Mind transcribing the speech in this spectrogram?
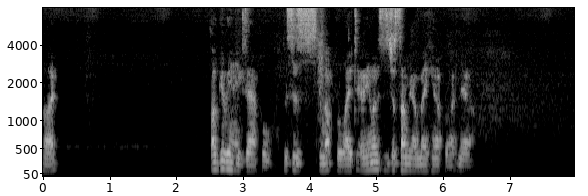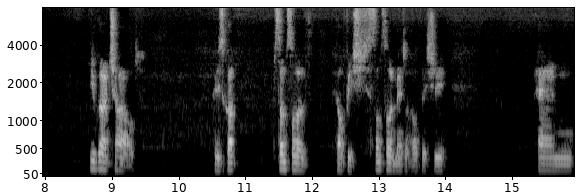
Right? I'll give you an example. This is not related to anyone, this is just something I'm making up right now. You've got a child who's got some sort of health issue, some sort of mental health issue, and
